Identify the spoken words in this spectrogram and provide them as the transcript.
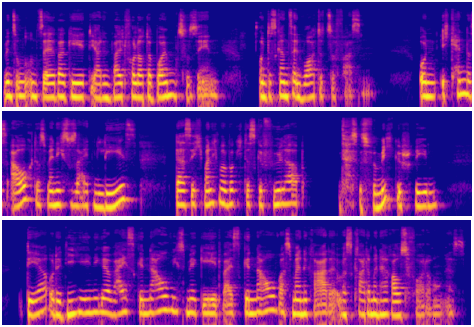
wenn es um uns selber geht, ja, den Wald vor lauter Bäumen zu sehen und das Ganze in Worte zu fassen. Und ich kenne das auch, dass wenn ich so Seiten lese, dass ich manchmal wirklich das Gefühl habe, das ist für mich geschrieben. Der oder diejenige weiß genau, wie es mir geht, weiß genau, was meine gerade, was gerade meine Herausforderung ist.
